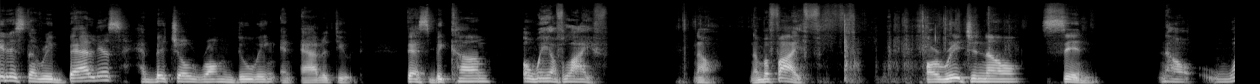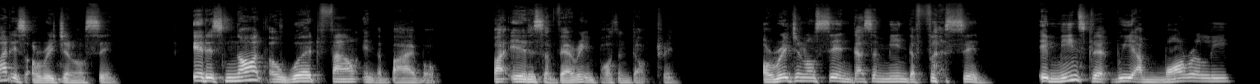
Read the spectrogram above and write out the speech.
It is the rebellious, habitual wrongdoing and attitude that's become a way of life. Now, number five, original sin. Now, what is original sin? It is not a word found in the Bible, but it is a very important doctrine. Original sin doesn't mean the first sin. It means that we are morally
